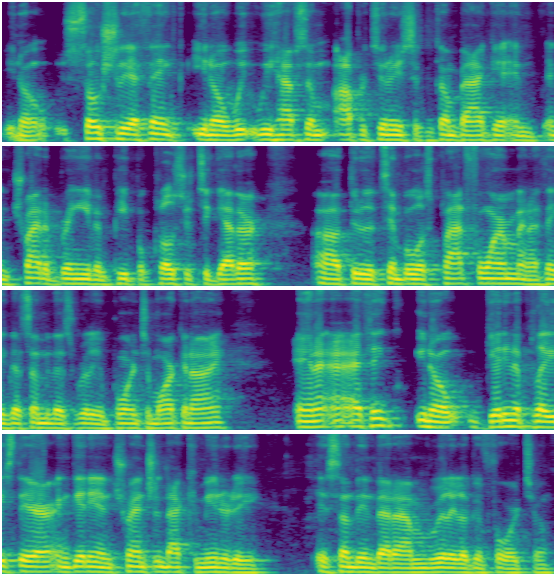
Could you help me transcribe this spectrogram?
you know, socially, I think, you know, we, we have some opportunities to come back and, and try to bring even people closer together uh, through the Timberwolves platform. And I think that's something that's really important to Mark and I. And I, I think, you know, getting a place there and getting entrenched in that community is something that I'm really looking forward to.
